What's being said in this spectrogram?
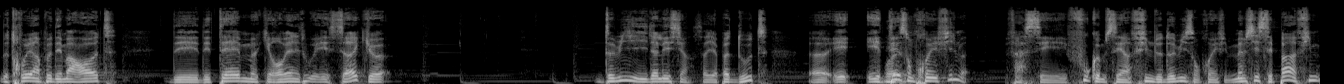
de trouver un peu des marottes, des, des thèmes qui reviennent et tout. Et c'est vrai que Demi, il a les siens, ça y a pas de doute. Euh, et et dès Ouais. son premier film, enfin c'est fou comme c'est un film de Demi son premier film, même si c'est pas un film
